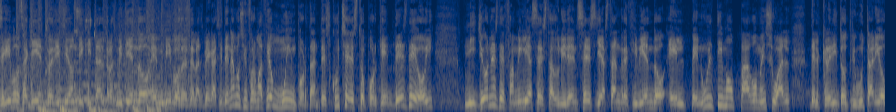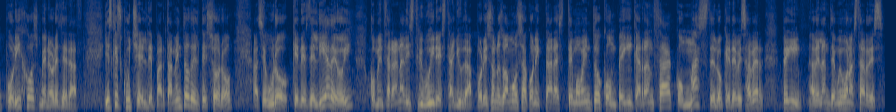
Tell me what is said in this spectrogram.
Seguimos aquí en tu edición digital transmitiendo en vivo desde Las Vegas. Y tenemos información muy importante. Escuche esto porque desde hoy millones de familias estadounidenses ya están recibiendo el penúltimo pago mensual del crédito tributario por hijos menores de edad. Y es que escuche, el Departamento del Tesoro aseguró que desde el día de hoy comenzarán a distribuir esta ayuda. Por eso nos vamos a conectar a este momento con Peggy Carranza con más de lo que debes saber. Peggy, adelante, muy buenas tardes.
